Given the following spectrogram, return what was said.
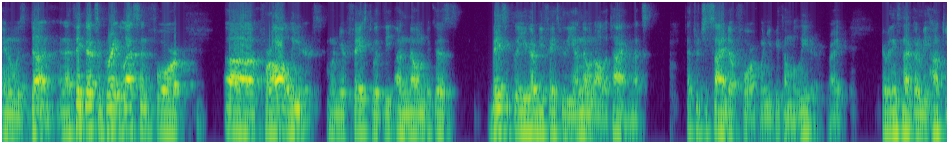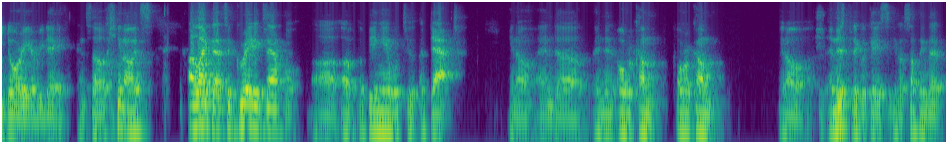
and it was done. And I think that's a great lesson for uh, for all leaders when you're faced with the unknown, because basically you're going to be faced with the unknown all the time. That's that's what you signed up for when you become a leader, right? Everything's not going to be hunky dory every day, and so you know it's. I like that. It's a great example uh, of, of being able to adapt you know, and uh, and then overcome overcome, you know, in this particular case, you know, something that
